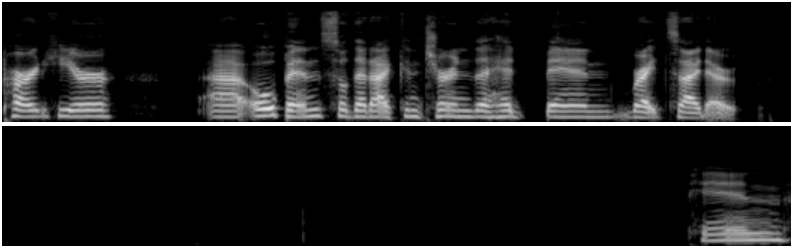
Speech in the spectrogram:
part here uh, open so that I can turn the headband right side out. Pin.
